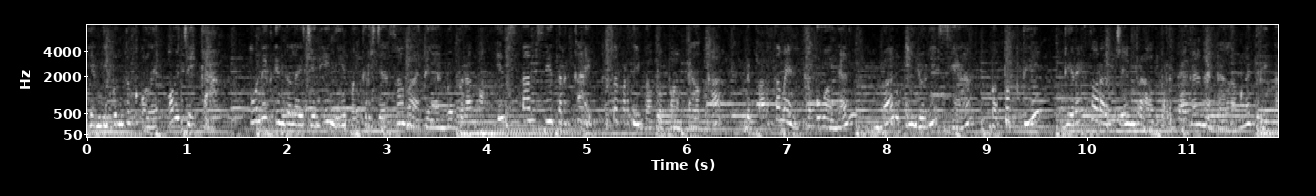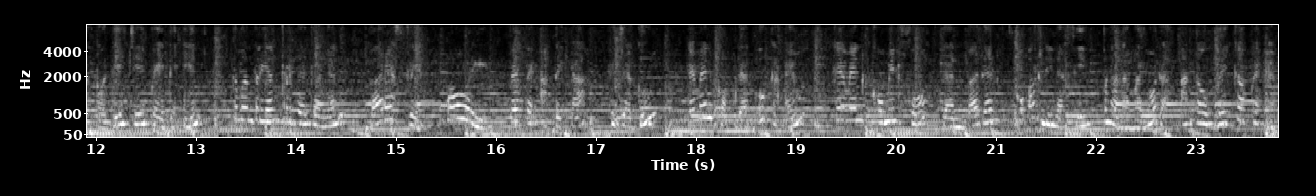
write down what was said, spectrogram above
yang dibentuk oleh OJK. Unit intelijen ini bekerja sama dengan beberapa instansi terkait seperti Bapepam LK, Departemen Keuangan, Bank Indonesia, Bapepti, Direktorat Jenderal Perdagangan Dalam Negeri atau DJPDN, Kementerian Perdagangan, Bareskrim, Polri, PPATK, Kejagung, Kemenkop dan UKM, Kemenkominfo, dan Badan Koordinasi Penanaman Modal atau BKPM.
